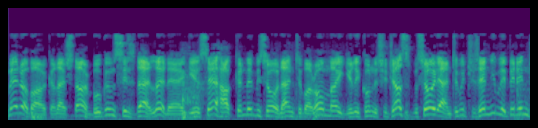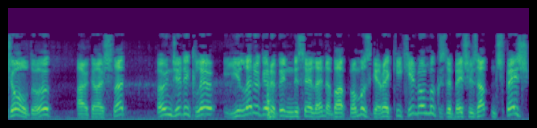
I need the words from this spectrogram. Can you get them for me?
Merhaba arkadaşlar. Bugün sizlerle LGS hakkında bir söylenti var. Onunla ilgili konuşacağız. Bu söylenti 351. oldu. Arkadaşlar, öncelikle yıllara göre bir liselerine bakmamız gerek. 2019'da 565,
